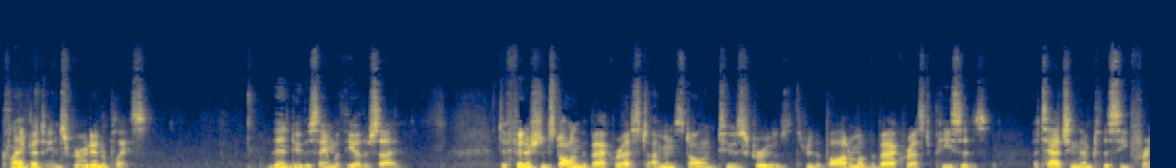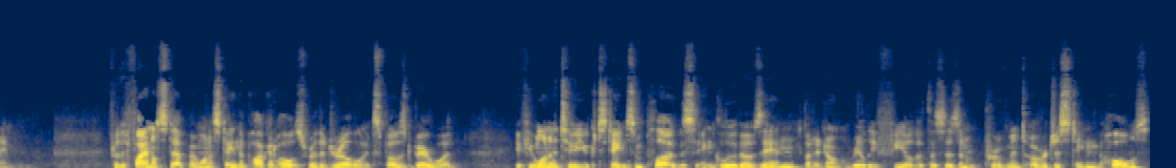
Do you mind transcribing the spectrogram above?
clamp it, and screw it into place. Then do the same with the other side. To finish installing the backrest, I'm installing two screws through the bottom of the backrest pieces, attaching them to the seat frame. For the final step, I want to stain the pocket holes where the drill exposed bare wood. If you wanted to, you could stain some plugs and glue those in, but I don't really feel that this is an improvement over just staining the holes.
